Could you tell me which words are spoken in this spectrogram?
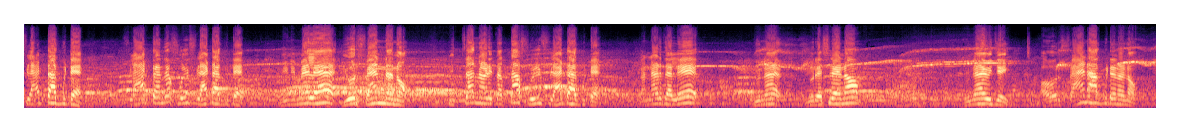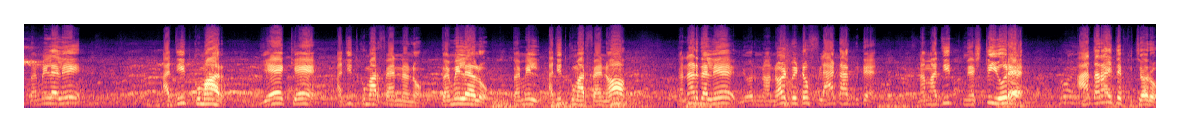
ಫ್ಲ್ಯಾಟ್ ಆಗ್ಬಿಟ್ಟೆ. ಫ್ಲ್ಯಾಟ್ ಅಂದರೆ ಫುಲ್ ಫ್ಲ್ಯಾಟ್ ಆಗ್ಬಿಟ್ಟೆ. ಮೇಲೆ ಇವ್ರ ಫ್ಯಾನ್ ನಾನು. ಪಿಕ್ಚರ್ ನೋಡಿದ ತಕ್ಷಣ ಫುಲ್ ಫ್ಲ್ಯಾಟ್ ಆಗ್ಬಿಟ್ಟೆ. ಕನ್ನಡದಲ್ಲಿ ದುನಾ ಇವ್ರ ಹೆಸರೇನು? ವಿನಯ್ ವಿಜಯ್. ಅವ್ರ ಫ್ಯಾನ್ ಆಗ್ಬಿಟ್ಟೆ ನಾನು. ತಮಿಳಲ್ಲಿ Ajith Kumar. A K Ajith Kumar fan ನಾನು. ತಮಿಳಲ್ಲೂ ತಮಿಳ್ ಅಜಿತ್ ಕುಮಾರ್ ಫ್ಯಾನು ಕನ್ನಡದಲ್ಲಿ ಇವ್ರನ್ನ ನೋಡಿಬಿಟ್ಟು ಫ್ಲ್ಯಾಟ್ ಆಗಿಬಿಟ್ಟೆ. ನಮ್ಮ ಅಜಿತ್ ನೆಕ್ಸ್ಟ್ ಇವರೇ. ಆ ಥರ ಐತೆ ಪಿಚ್ಚರು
